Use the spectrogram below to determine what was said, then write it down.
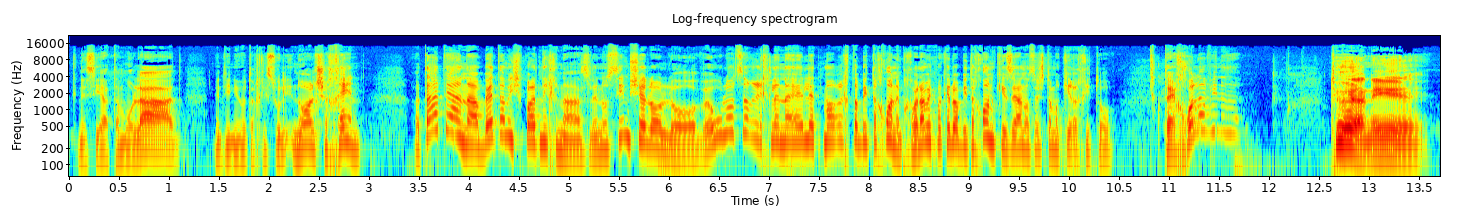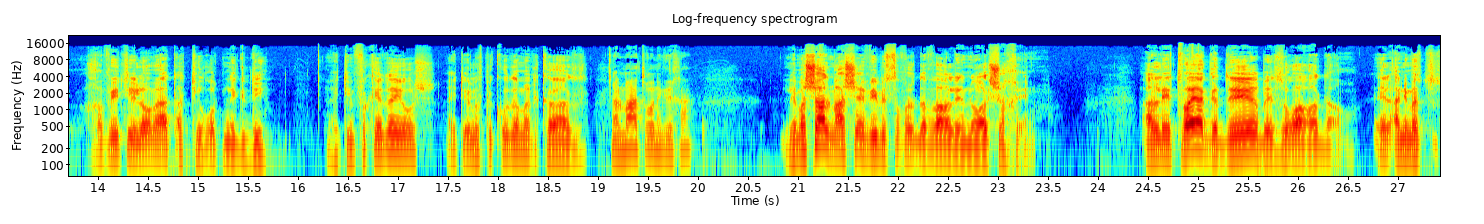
שכנסיית המולד, מדיניות החיסולים, נוהל שכן. אותה טענה, בית המשפט נכנס לנושאים שלו לא, והוא לא צריך לנהל את מערכת הביטחון. אני בכוונה מתמקד בביטחון, כי זה הנושא שאתה מכיר הכי טוב. אתה יכול להבין את זה? תראה, אני חוויתי לא מעט עתירות נגדי. הייתי מפקד איו"ש, הייתי אלוף פיקוד המרכז. על מה עתרו נגדך? למשל, מה שהביא בסופו של דבר לנוהל שכן. על תוואי הגדר באזור הר אדר. אל- אני מז-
